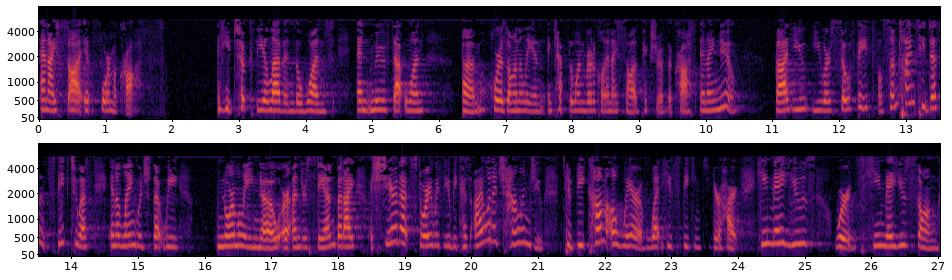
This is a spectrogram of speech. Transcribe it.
and I saw it form a cross. And he took the 11, the ones, and moved that one um, horizontally and, and kept the one vertical, and I saw a picture of the cross, and I knew God, you, you are so faithful. Sometimes He doesn't speak to us in a language that we normally know or understand, but I, I share that story with you because I want to challenge you to become aware of what He's speaking to your heart. He may use words, He may use songs,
